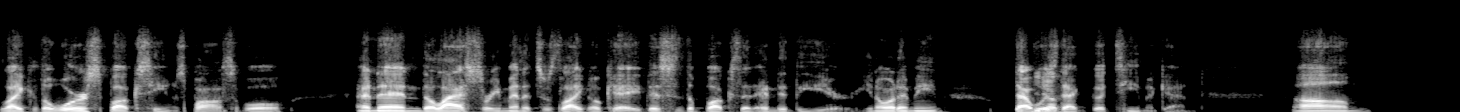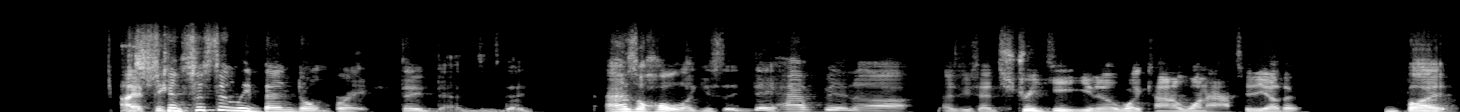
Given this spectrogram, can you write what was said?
like the worst Bucks teams possible, and then the last three minutes was like, okay, this is the Bucks that ended the year. You know what I mean? That was Yep. that good team again. Um, I It's think consistently Ben don't break. They, they- as a whole, like you said, they have been, uh, as you said, streaky. You know, what kind of one half to the other, but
